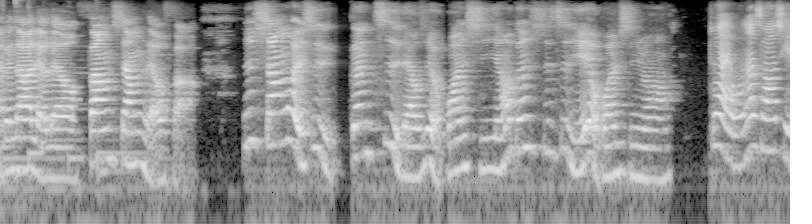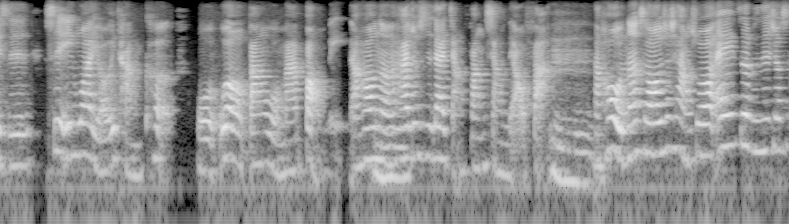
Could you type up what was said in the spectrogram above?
来跟大家聊聊芳香疗法。就是香味是跟治疗是有关系，然后跟失智也有关系吗？对我那时候其实是因为有一堂课，我我有帮我妈报名，然后呢，嗯她就是在讲芳香疗法。嗯，然后我那时候就想说，哎，这不是就是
